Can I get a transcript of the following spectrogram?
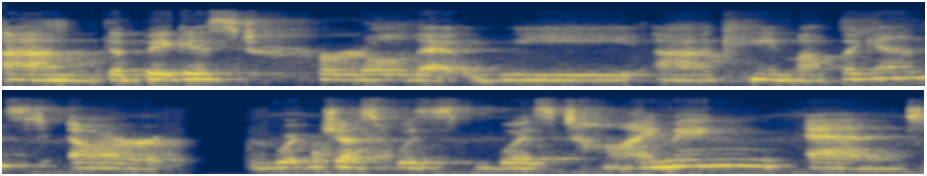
um, the biggest hurdle that we uh, came up against are just was was timing and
